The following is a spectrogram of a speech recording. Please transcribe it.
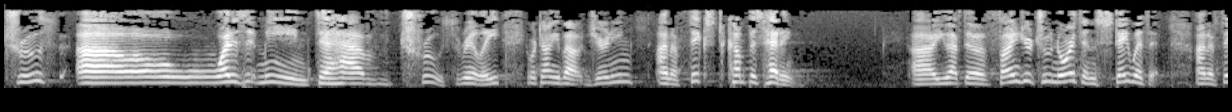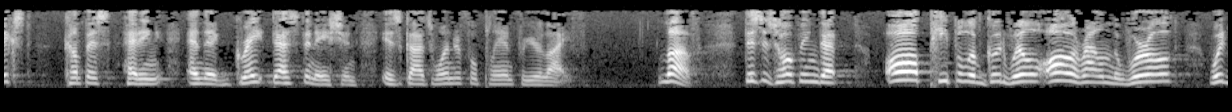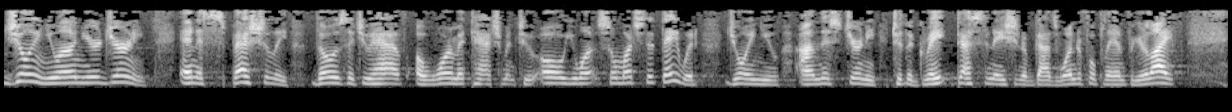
Truth. Uh, what does it mean to have truth, really? We're talking about journeying on a fixed compass heading. Uh, you have to find your true north and stay with it on a fixed compass heading, and the great destination is God's wonderful plan for your life. Love. This is hoping that all people of goodwill all around the world would join you on your journey, and especially those that you have a warm attachment to. Oh, you want so much that they would join you on this journey to the great destination of God's wonderful plan for your life.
